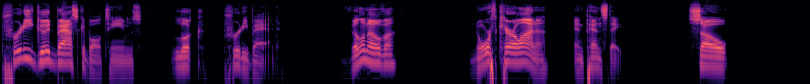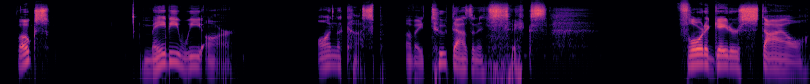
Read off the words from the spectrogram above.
pretty good basketball teams look pretty bad. Villanova, North Carolina, and Penn State. So, folks, maybe we are on the cusp of a 2006 Florida Gators style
